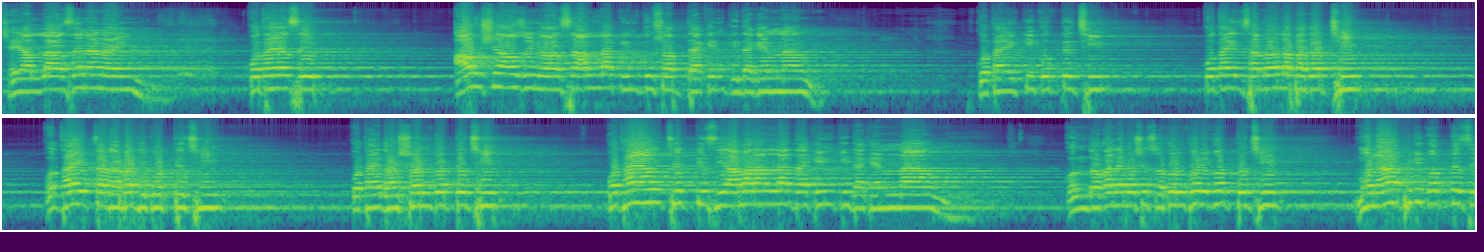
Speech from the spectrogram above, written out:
সেই আল্লাহ আছে না নাই? কোথায় আছে? আর সে আজমে আছে, আল্লাহ কিন্তু সব দেখেন কি দেখেন না। কোথায় কি করতেছি? কোথায় ঝামেলা পাকাচ্ছি কোথায় চাঁদাবাজি করতেছি? কোথায় ধর্ষণ করতেছি? কোথায় আল ছেটতেছি আমার আল্লাহ দেখেন কি দেখেন না। কোন দোকানে বসে সকল খড়ি করতেছি, মোনাফিকি করতেছি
